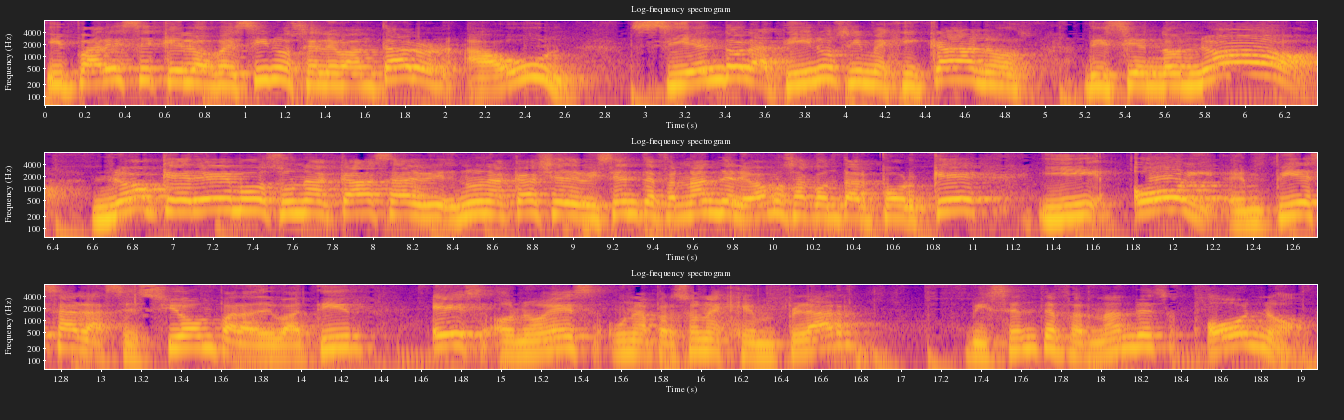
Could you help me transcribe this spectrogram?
y parece que los vecinos se levantaron aún siendo latinos y mexicanos diciendo no, no queremos una casa, de- una calle de Vicente Fernández, le vamos a contar por qué y hoy empieza la sesión para debatir es o no es una persona ejemplar Vicente Fernández o no.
